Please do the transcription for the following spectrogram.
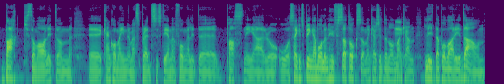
back som har lite um, eh, kan komma in i de här spread-systemen, fånga lite passningar och, och, säkert springa bollen hyfsat också, men kanske inte någon man mm. kan lita på varje down.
